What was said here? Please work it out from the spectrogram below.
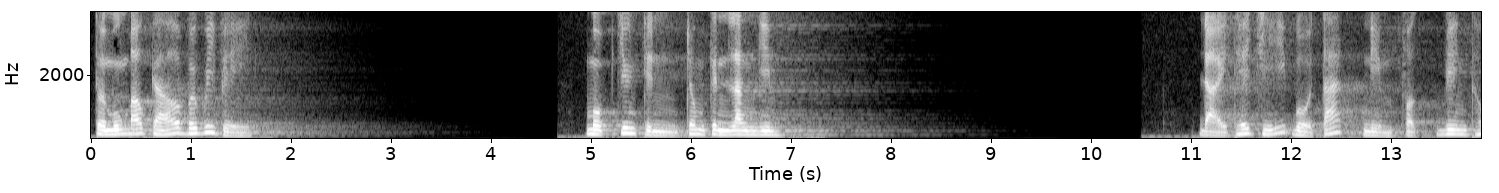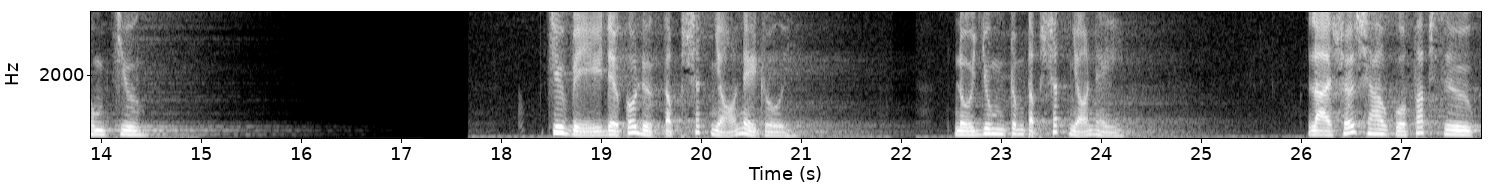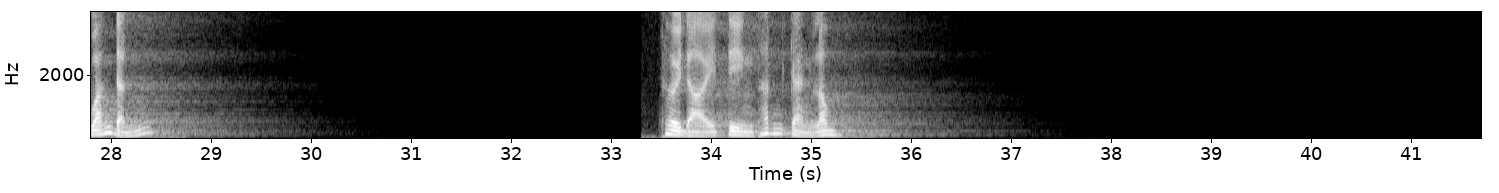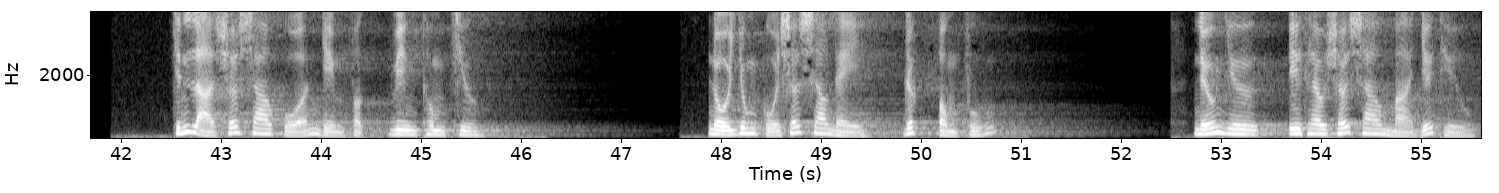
tôi muốn báo cáo với quý vị một chương trình trong kinh lăng nghiêm. Đại thế chí bồ tát niệm phật viên thông chương. Chư vị đều có được tập sách nhỏ này rồi. Nội dung trong tập sách nhỏ này là sớ sao của pháp sư quán đảnh. Thời đại tiền thanh Càng long. Chính là sớ sao của niệm phật viên thông chương. Nội dung của sớ sao này rất phong phú. Nếu như y theo sớ sao mà giới thiệu,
